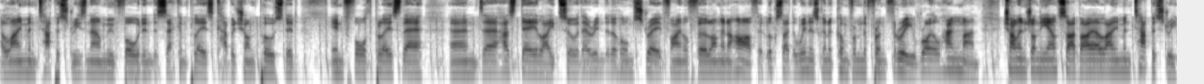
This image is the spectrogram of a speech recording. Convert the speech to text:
Alignment Tapestries now move forward into second place. Cabochon posted in fourth place there and uh, has daylight. So they're into the home straight. Final furlong and a half. It looks like the winner's going to come from the front three. Royal Hangman challenged on the outside by Alignment Tapestry.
